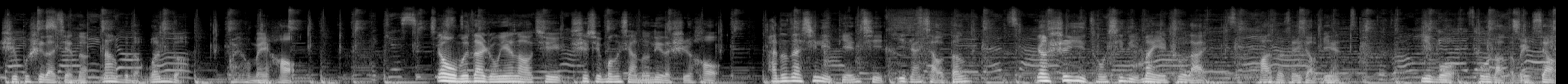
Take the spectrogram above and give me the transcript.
时不时的显得那么的温暖而又。”美好，让我们在容颜老去、失去梦想能力的时候，还能在心里点起一盏小灯，让诗意从心里蔓延出来，化作嘴角边一抹不老的微笑。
